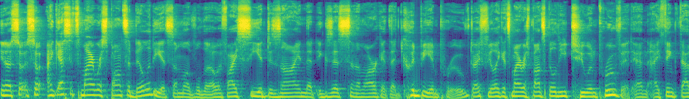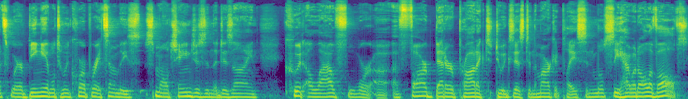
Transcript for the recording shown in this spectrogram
you know, so so I guess it's my responsibility at some level though. If I see a design that exists in the market that could be improved, I feel like it's my responsibility to improve it. And I think that's where being able to incorporate some of these small changes in the design could allow for a, a far better product to exist in the marketplace. And we'll see how it all evolves.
